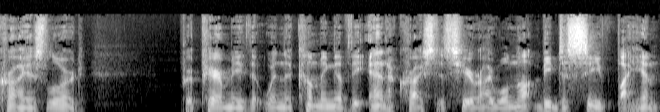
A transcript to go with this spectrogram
Cry is, Lord, prepare me that when the coming of the Antichrist is here, I will not be deceived by him,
